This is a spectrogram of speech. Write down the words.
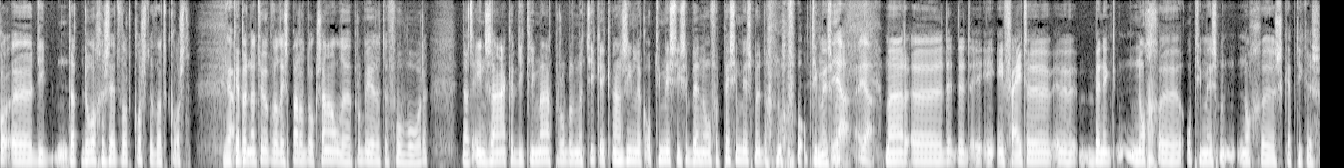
eh, die, dat doorgezet wordt, koste wat kost. Ja. Ik heb het natuurlijk wel eens paradoxaal uh, proberen te verwoorden. Dat in zaken die klimaatproblematiek ik aanzienlijk optimistischer ben over pessimisme dan over optimisme. Ja, ja. Maar de, de, in feite ben ik nog optimisme, nog scepticus.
